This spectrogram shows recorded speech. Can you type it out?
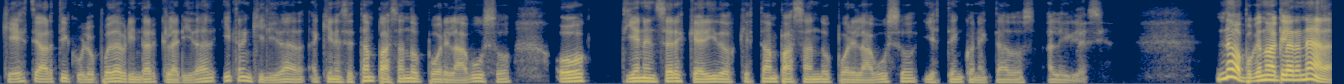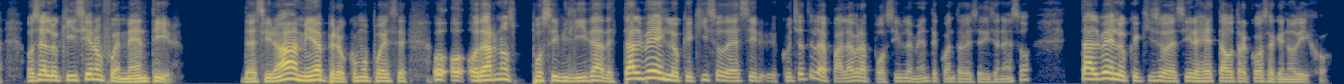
que este artículo pueda brindar claridad y tranquilidad a quienes están pasando por el abuso o tienen seres queridos que están pasando por el abuso y estén conectados a la iglesia. No, porque no aclara nada. O sea, lo que hicieron fue mentir. Decir, ah, mira, pero ¿cómo puede ser? O, darnos posibilidades. Tal vez lo que quiso decir, escúchate la palabra posiblemente, ¿cuántas veces dicen eso? Tal vez lo que quiso decir es esta otra cosa que no dijo.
